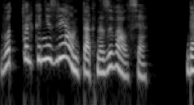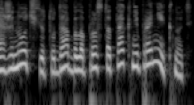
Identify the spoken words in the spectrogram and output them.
Вот только не зря он так назывался. Даже ночью туда было просто так не проникнуть.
